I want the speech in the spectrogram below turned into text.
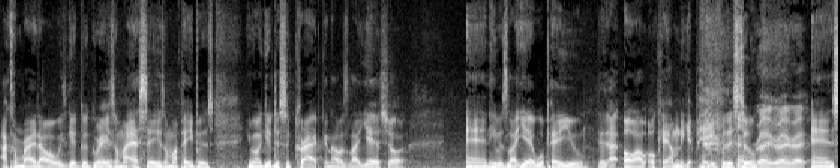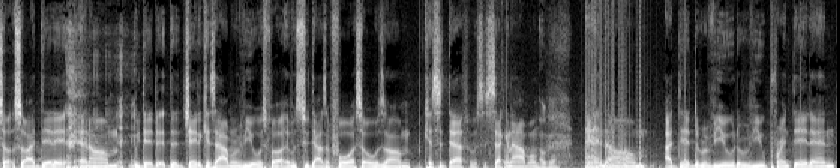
I can write. I always get good grades Right. on my essays, on my papers. You want to give this a crack? And I was like, yeah, sure. And he was like, yeah, we'll pay you. I- oh, I- okay, I'm gonna get paid for this too. Right, right, right. And so, so I did it, and um, we did the- the Jadakiss album review. It was for it was 2004, so it was um, Kiss of Death. It was the second album, Okay. and um, I did the review. The review printed, and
